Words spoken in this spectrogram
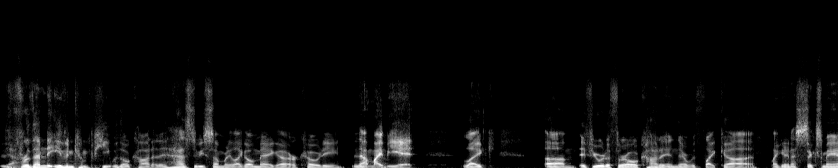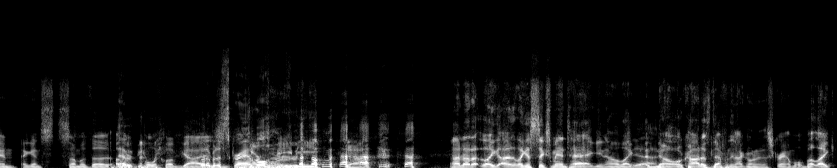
yeah. for them to even compete with Okada, it has to be somebody like Omega or Cody. And that might be it. Like, um, if you were to throw Okada in there with like uh like in a six man against some of the That other be Bullet. Club guys, Put him in a scramble. Maybe. Yeah. uh, not a, like uh, like a six man tag, you know, like Yeah. no, Okada's definitely not going in a scramble, but like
